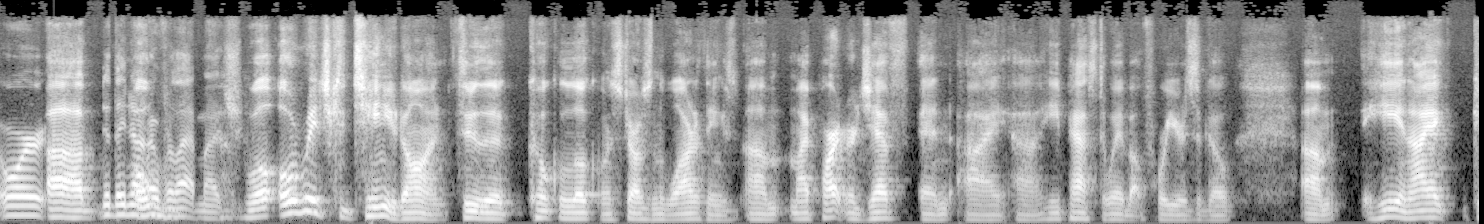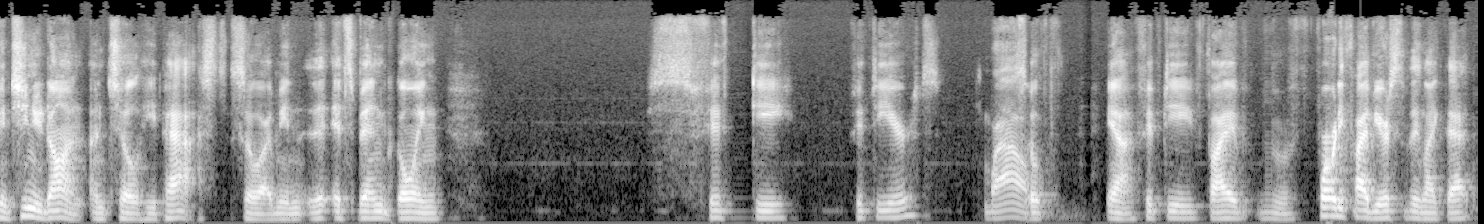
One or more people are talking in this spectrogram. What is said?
Or uh, did they not o- overlap much? Well, O Ridge continued on through the Coco Loco and Stars in the Water things. Um, my partner Jeff and I, uh, he passed away about four years ago. Um, he and I continued on until he passed. So, I mean, it's been going 50, 50 years. Wow. So yeah 55 45 years something like that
